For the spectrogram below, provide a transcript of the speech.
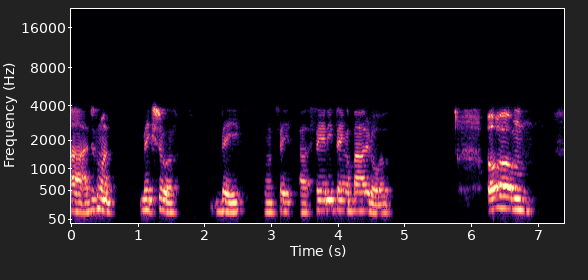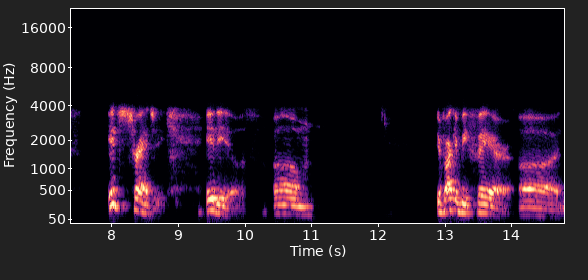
Uh, I just want to make sure they want to say uh, say anything about it or Um, it's tragic. It is. Um, if I can be fair, uh,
